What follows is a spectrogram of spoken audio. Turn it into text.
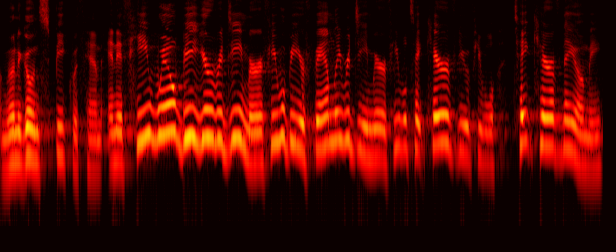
I'm going to go and speak with him. And if he will be your redeemer, if he will be your family redeemer, if he will take care of you, if he will take care of Naomi,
